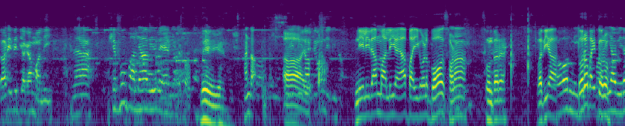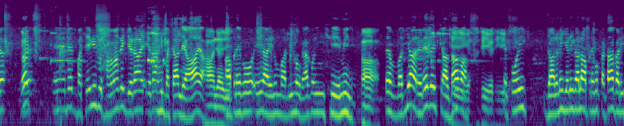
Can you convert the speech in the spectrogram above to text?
ਗਾੜੀ ਵਿੱਚ ਆ ਮਾਲੀ ਮੈਂ ਸ਼ਿਬੂ ਪਾਲਿਆ ਵੀਰ ਵੇ ਵੀ ਦੇਖੋ ਠੀਕ ਹੈ। ਠੰਡਾ। ਆ ਜੀ। ਪਿਓ ਨੀਲੀ ਦਾ। ਨੀਲੀ ਦਾ ਮਾਲੀ ਆਇਆ ਬਾਈ ਕੋਲ ਬਹੁਤ ਸੋਹਣਾ ਸੁੰਦਰ। ਵਧੀਆ। ਹੋਰ ਨੀਲੀ ਤੋਰੋ ਬਾਈ ਤੋਰੋ। ਵਧੀਆ ਵੀਰ। ਇਹ- ਇਹਦੇ ਬੱਚੇ ਵੀ ਵਿਖਾਵਾਂਗੇ ਜਿਹੜਾ ਇਹਦਾ ਅਸੀਂ ਬੱਚਾ ਲਿਆ ਆ। ਹਾਂ ਜੀ ਆਪਣੇ ਕੋ ਇਹ ਆਏ ਨੂੰ ਮਾਲੀ ਹੋ ਗਿਆ ਕੋਈ 6 ਮਹੀਨੇ। ਹਾਂ। ਤੇ ਵਧੀਆ ਰੇੜੇ ਤੇ ਚੱਲਦਾ ਵਾ। ਠੀਕ ਹੈ ਠੀਕ ਹੈ ਤੇ ਹੈ। ਕੋਈ ਗੱਲ ਨਹੀਂ ਜਿਹੜੀ ਗੱਲ ਆਪਣੇ ਕੋ ਕਟਾ ਗਾੜੀ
